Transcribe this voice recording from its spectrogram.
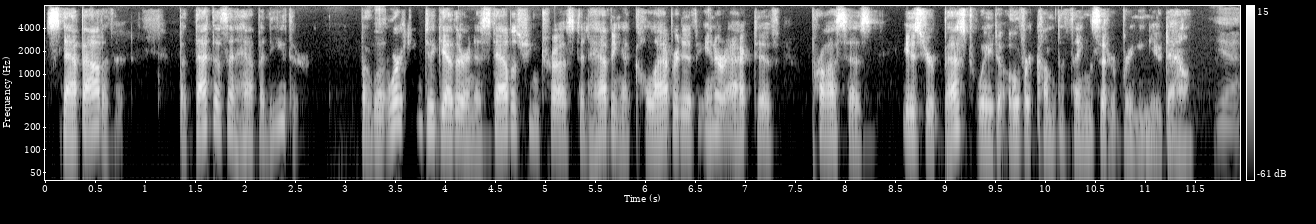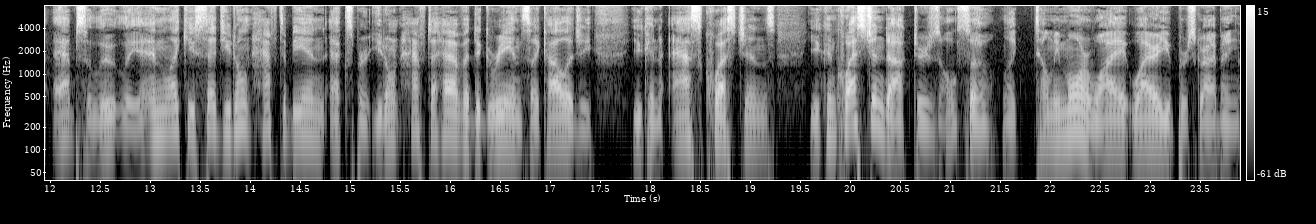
snap out of it. But that doesn't happen either. But well, working together and establishing trust and having a collaborative, interactive process is your best way to overcome the things that are bringing you down. Yeah, absolutely. And like you said, you don't have to be an expert. You don't have to have a degree in psychology. You can ask questions. You can question doctors also. Like, tell me more. Why why are you prescribing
